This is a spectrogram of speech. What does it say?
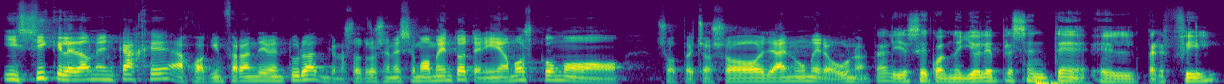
y sí que le da un encaje a Joaquín Fernández Ventura, que nosotros en ese momento teníamos como sospechoso ya número uno. Y ese cuando yo le presenté el perfil,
